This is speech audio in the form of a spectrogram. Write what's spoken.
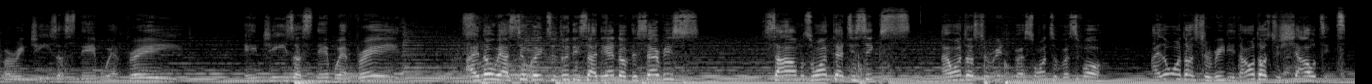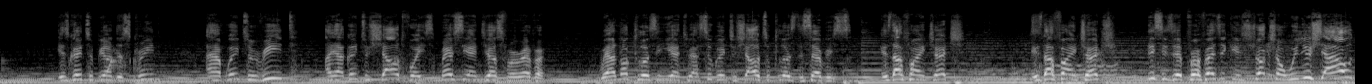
For in Jesus' name we have prayed. In Jesus' name we have prayed. I know we are still going to do this at the end of the service. Psalms 136. I want us to read verse 1 to verse 4. I don't want us to read it, I want us to shout it. It's going to be on the screen. I am going to read, and you are going to shout for His mercy and endures forever. We are not closing yet. We are still going to shout to close the service. Is that fine, church? Is that fine, church? This is a prophetic instruction. Will you shout?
